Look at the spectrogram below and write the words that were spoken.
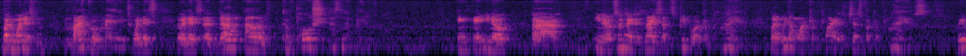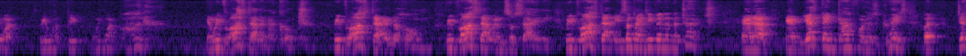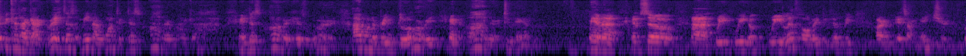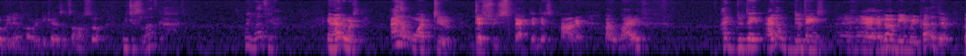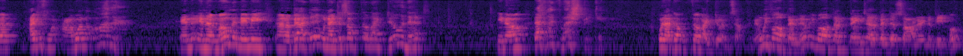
But when it's micromanaged, when it's when it's uh, done out of compulsion, that's not beautiful. And, and you know, uh, you know, sometimes it's nice that people are compliant, but we don't want compliance just for compliance. We want we want people we want honor, and we've lost that in our culture. We've lost that in the home. We've lost that in society. We've lost that sometimes even in the church. And uh, and yes, thank God for His grace. But just because I got grace doesn't mean I want to dishonor my God and dishonor His word. I want to bring glory and honor to Him. And uh, and so uh, we we we live holy because we are it's our nature, but we live holy because it's also we just love God. We love Him. In other words, I don't want to disrespect and dishonor my wife. I do things. I don't do things. I know I'm being repetitive, but I just want. I want to honor. And in a moment, maybe on a bad day when I just don't feel like doing it, you know, that's my flesh speaking. When I don't feel like doing something, and we've all been there. We've all done things that have been dishonoring to people.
